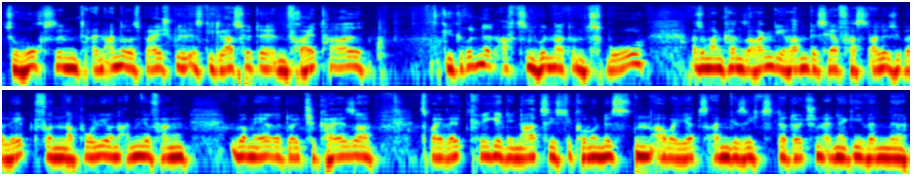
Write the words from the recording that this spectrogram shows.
zu hoch sind. Ein anderes Beispiel ist die Glashütte in Freital gegründet 1802. Also man kann sagen, die haben bisher fast alles überlebt, von Napoleon angefangen über mehrere deutsche Kaiser, zwei Weltkriege, die Nazis, die Kommunisten, aber jetzt angesichts der deutschen Energiewende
